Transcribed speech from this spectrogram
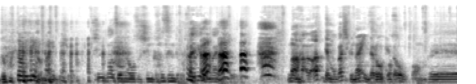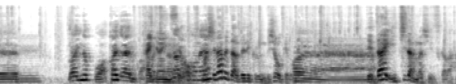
ドクターイエローないでしょ。新幹線直す新幹線でドクターイエローないでしょ。まああってもおかしくないんだろうけど。そうかそうか。へえラインナップは書いてないのか。書いてないんですよ。なるほどね。まあ調べたら出てくるんでしょうけどね。はい。で第1弾らしいですから。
